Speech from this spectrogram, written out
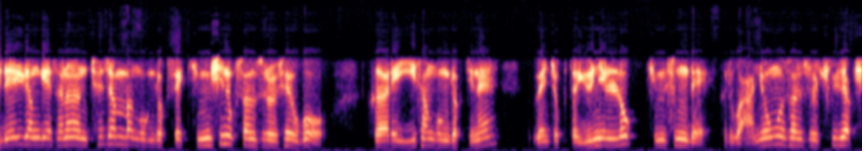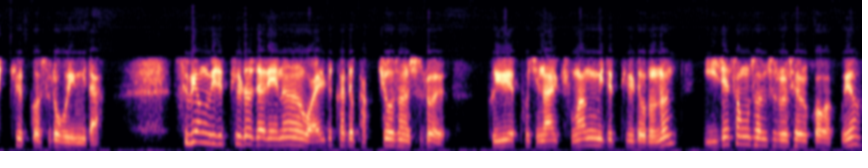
내일 경기에서는 최전방 공격수에 김신욱 선수를 세우고 그 아래 이성 공격진에 왼쪽부터 윤일록, 김승대 그리고 안용우 선수를 출력시킬 것으로 보입니다. 수병 미드필더 자리에는 와일드카드 박주호 선수를 그 위에 포진할 중앙 미드필더로는 이재성 선수를 세울 것 같고요.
